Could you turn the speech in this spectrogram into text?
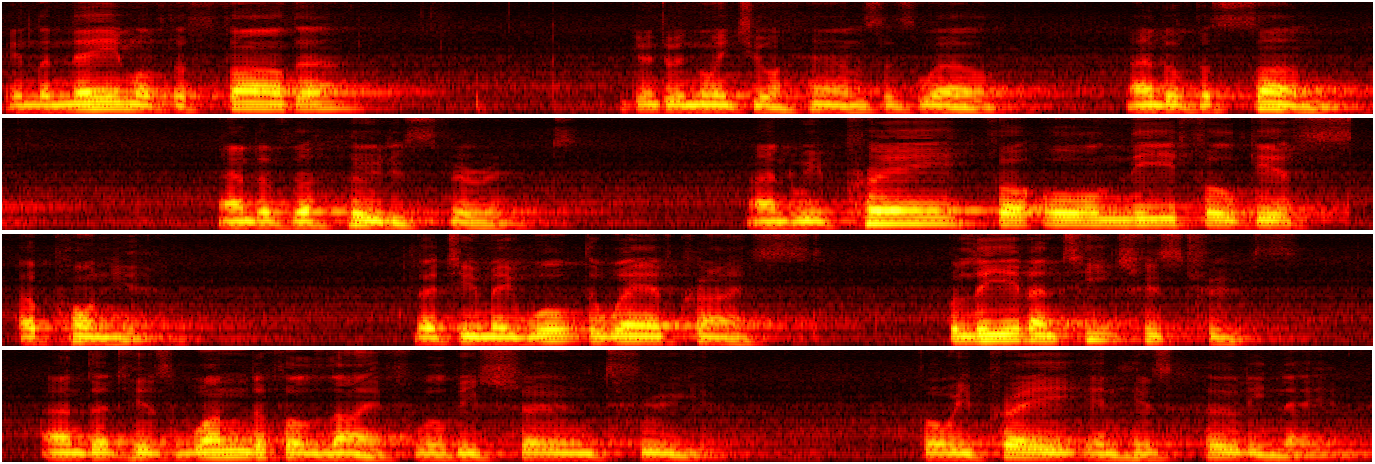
in the name of the Father. I'm going to anoint your hands as well, and of the Son, and of the Holy Spirit. And we pray for all needful gifts upon you, that you may walk the way of Christ, believe and teach his truth and that his wonderful life will be shown through you. For we pray in his holy name.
